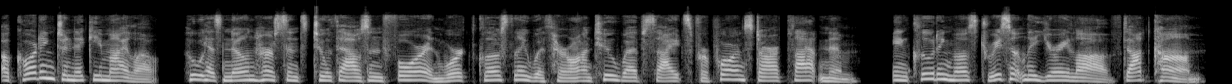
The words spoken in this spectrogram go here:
according to Nikki Milo who has known her since 2004 and worked closely with her on two websites for porn star Platinum, including most recently YuriLuv.com.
